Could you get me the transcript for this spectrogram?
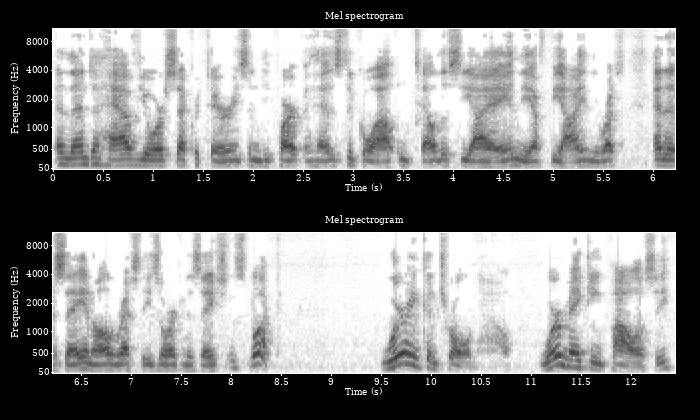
and then to have your secretaries and department heads to go out and tell the CIA and the FBI and the rest, NSA and all the rest of these organizations, look, we're in control now. We're making policy.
